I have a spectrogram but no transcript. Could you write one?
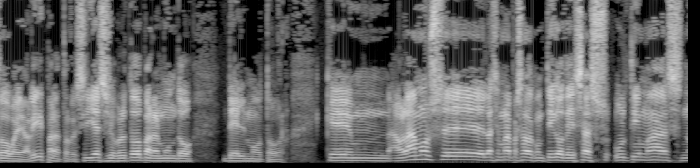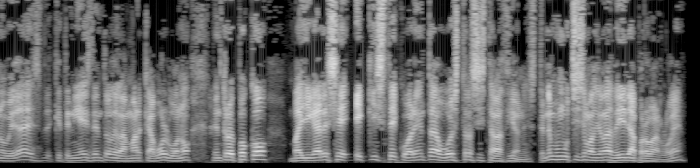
todo Valladolid, para Torresillas y sobre todo para el mundo del motor que mm, hablamos eh, la semana pasada contigo de esas últimas novedades que teníais dentro de la marca Volvo, ¿no? Dentro de poco va a llegar ese XC40 a vuestras instalaciones. Tenemos muchísimas ganas de ir a probarlo, ¿eh?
